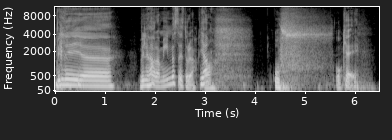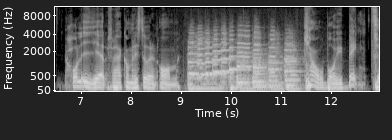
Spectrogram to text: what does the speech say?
Vill ni, eh, vill ni höra min nästa historia? Ja. Uff. Okej. Håll i er, för här kommer historien om Cowboy-Bengt.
